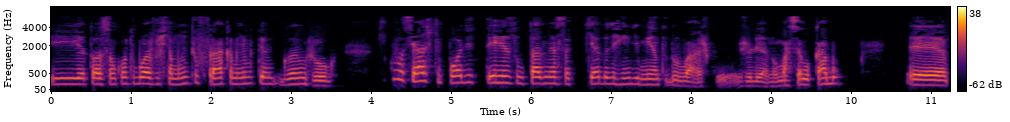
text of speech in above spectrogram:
E atuação contra o Boa Vista muito fraca, mesmo tendo ganho o jogo. O que você acha que pode ter resultado nessa queda de rendimento do Vasco, Juliano? O Marcelo Cabo é,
